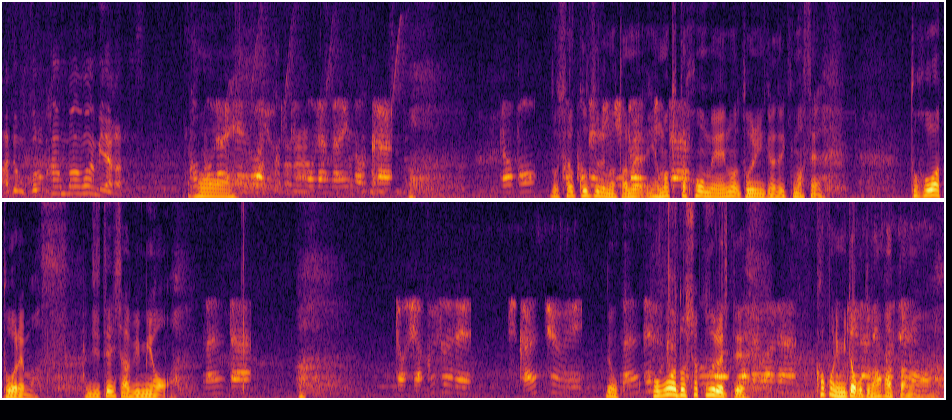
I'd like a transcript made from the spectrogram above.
あでもこの看板は見なかったです。土砂崩れのため山北方面への通り抜けができません徒歩は通れます自転車は微妙なんだ。土砂崩れ。期間注意。でもこここは土砂崩れって。過去に見たことなかったな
